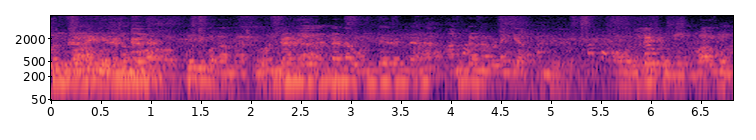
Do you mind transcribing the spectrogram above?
ஒன்றன இரண்டன பூஜை மகான் ஒன்றன இரண்டன ஒன்று இரண்டன அவங்க ரிலேட்டிவ் வாரம்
